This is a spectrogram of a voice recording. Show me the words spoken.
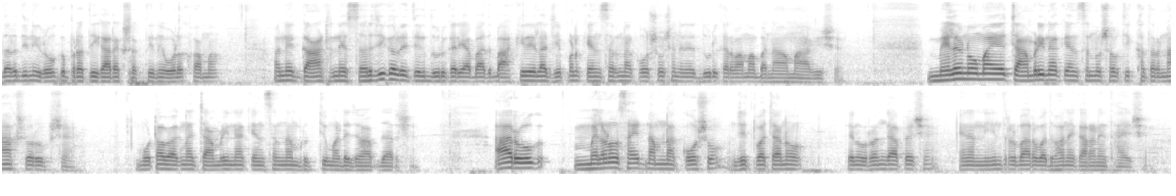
દર્દીની રોગ પ્રતિકારક શક્તિને ઓળખવામાં અને ગાંઠને સર્જિકલ રીતે દૂર કર્યા બાદ બાકી રહેલા જે પણ કેન્સરના કોષો છે એને દૂર કરવામાં બનાવવામાં આવી છે. મેલેનોમા એ ચામડીના કેન્સરનું સૌથી ખતરનાક સ્વરૂપ છે. મોટાભાગના ચામડીના કેન્સરના મૃત્યુ માટે જવાબદાર છે. આ રોગ મેલનોસાઇટ નામના કોષો જે ત્વચાનો તેનો રંગ આપે છે, એના નિયંત્રણ બહાર વધવાને કારણે થાય છે.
